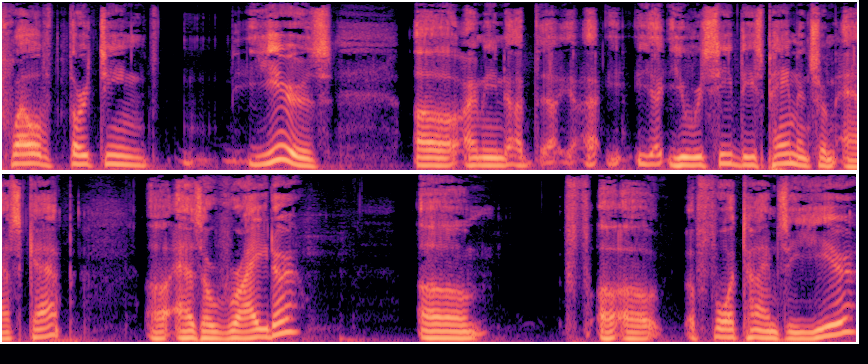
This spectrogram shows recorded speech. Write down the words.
12, 13 years. Uh, I mean, uh, you receive these payments from ASCAP uh, as a writer um, f- uh, uh, four times a year.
